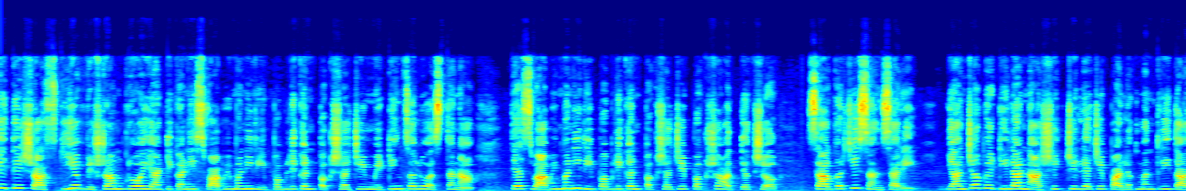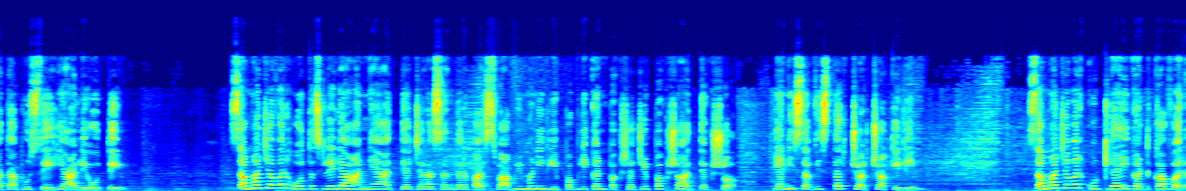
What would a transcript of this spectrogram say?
येथे शासकीय विश्रामगृह या ठिकाणी स्वाभिमानी रिपब्लिकन पक्षाची मीटिंग चालू असताना त्या स्वाभिमानी रिपब्लिकन पक्षाचे पक्ष अध्यक्ष सागरजी संसारे यांच्या भेटीला नाशिक जिल्ह्याचे पालकमंत्री दादा भुसे हे आले होते. समाजावर होत असलेल्या अन्याय अत्याचारासंदर्भात स्वाभिमानी रिपब्लिकन पक्षाचे पक्ष अध्यक्ष यांनी सविस्तर चर्चा केली. समाजावर कुठल्याही घटकावर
